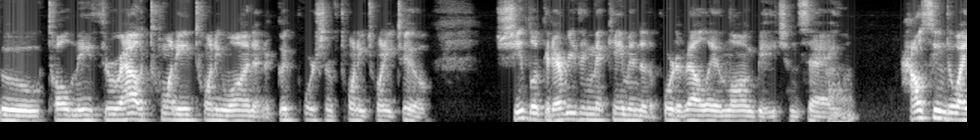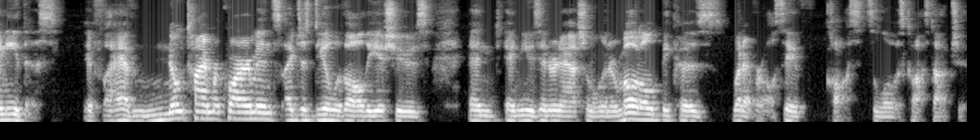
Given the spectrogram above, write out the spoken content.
who told me throughout 2021 and a good portion of 2022, she'd look at everything that came into the Port of LA and Long Beach and say, uh-huh. How soon do I need this? If I have no time requirements, I just deal with all the issues and, and use international intermodal because whatever, I'll save costs. It's the lowest cost option.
